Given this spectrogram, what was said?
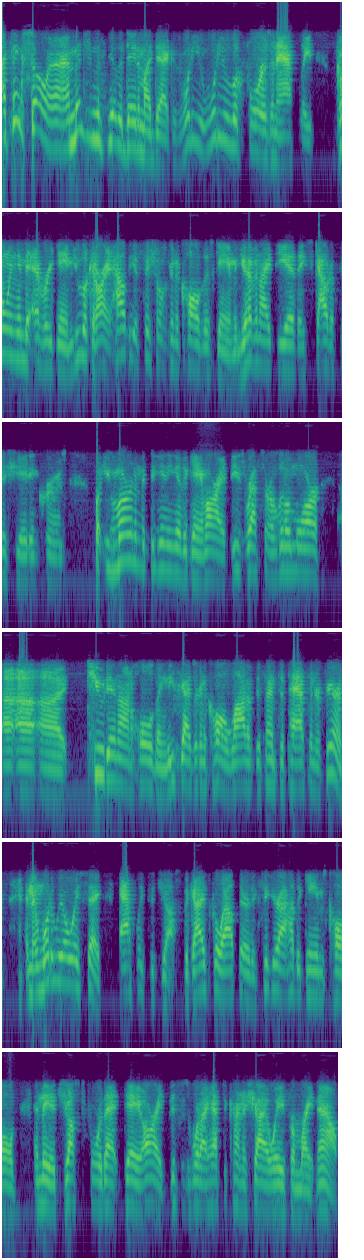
I think so, and I mentioned this the other day to my dad. Because what do you what do you look for as an athlete going into every game? You look at all right, how the official is going to call this game, and you have an idea. They scout officiating crews, but you learn in the beginning of the game. All right, these refs are a little more uh, uh, uh, cued in on holding. These guys are going to call a lot of defensive pass interference. And then what do we always say? Athletes adjust. The guys go out there, they figure out how the game's called, and they adjust for that day. All right, this is what I have to kind of shy away from right now.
